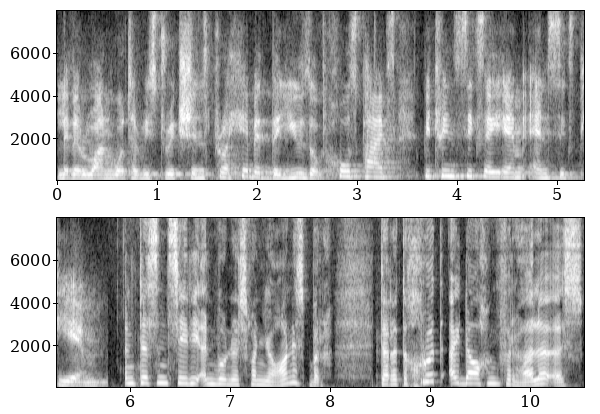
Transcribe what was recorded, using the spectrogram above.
Level 1 water restrictions prohibit the use of hose pipes between 6 a.m. and 6 p.m. Intussen sê die inwoners van Johannesburg dat dit 'n groot uitdaging vir hulle is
